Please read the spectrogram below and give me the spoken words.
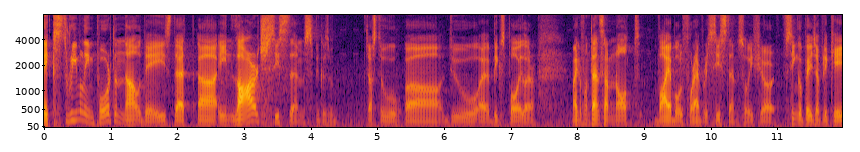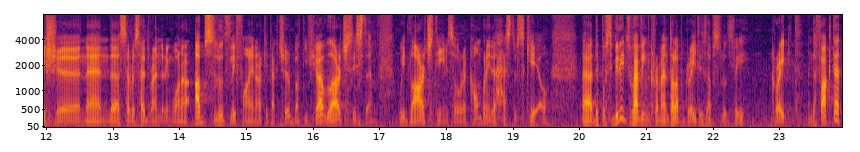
extremely important nowadays that uh, in large systems, because just to uh, do a big spoiler, microfrontends are not viable for every system. So if your single-page application and uh, server-side rendering one are absolutely fine architecture, but if you have a large system with large teams or a company that has to scale, uh, the possibility to have incremental upgrade is absolutely great. And the fact that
